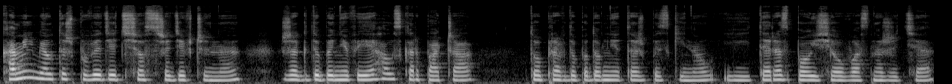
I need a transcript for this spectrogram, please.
Kamil miał też powiedzieć siostrze dziewczyny, że gdyby nie wyjechał z Karpacza, to prawdopodobnie też by zginął i teraz boi się o własne życie,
